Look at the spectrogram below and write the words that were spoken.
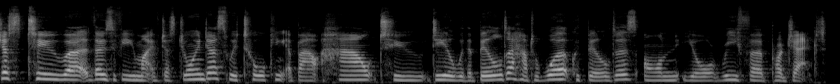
just to uh, those of you who might have just joined us, we're talking about how to deal with a builder, how to work with builders on your refurb project.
